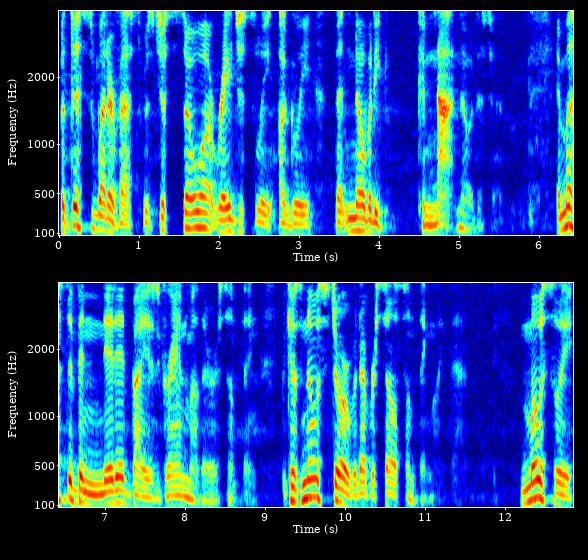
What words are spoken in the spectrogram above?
But this sweater vest was just so outrageously ugly that nobody could not notice it. It must have been knitted by his grandmother or something because no store would ever sell something like that. Mostly,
